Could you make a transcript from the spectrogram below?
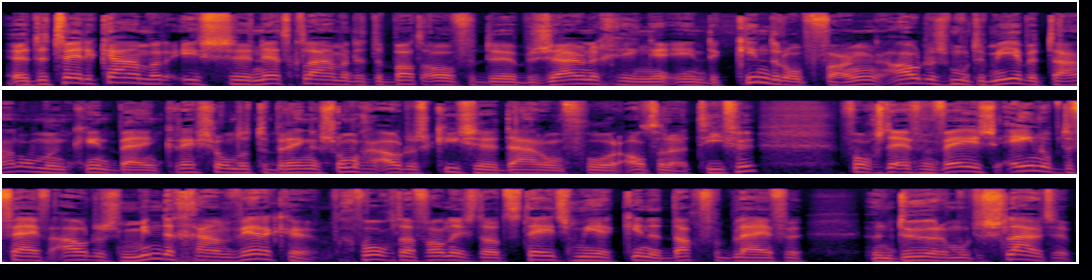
Eh, de Tweede Kamer is eh, net klaar met het debat over de bezuinigingen in de kinderopvang. Ouders moeten meer betalen om hun kind bij een crash onder te brengen. Sommige ouders kiezen daarom voor alternatieven. Volgens de FNV is 1 op de 5 ouders minder gaan werken. Gevolg daarvan is dat steeds meer kinderdagverblijven hun deuren moeten sluiten.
